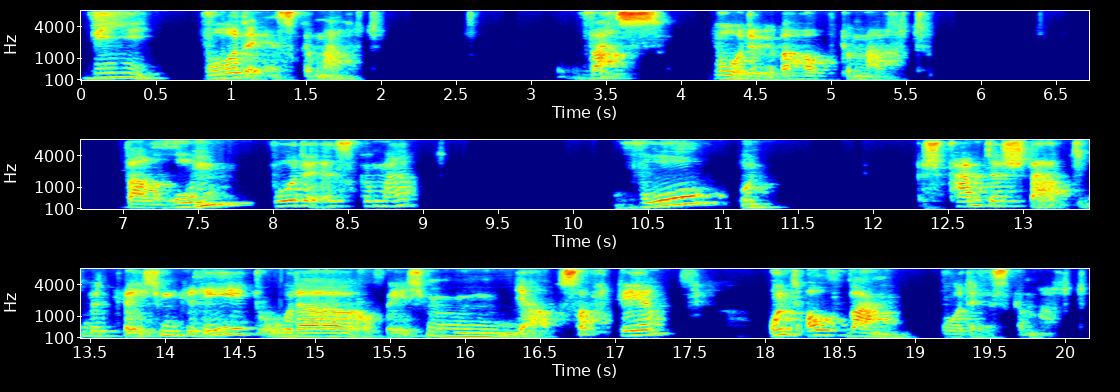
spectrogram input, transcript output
Wie wurde es gemacht? Was wurde überhaupt gemacht? Warum wurde es gemacht? Wo und fand es statt, mit welchem Gerät oder auf welchem ja, Software und auch wann wurde es gemacht.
